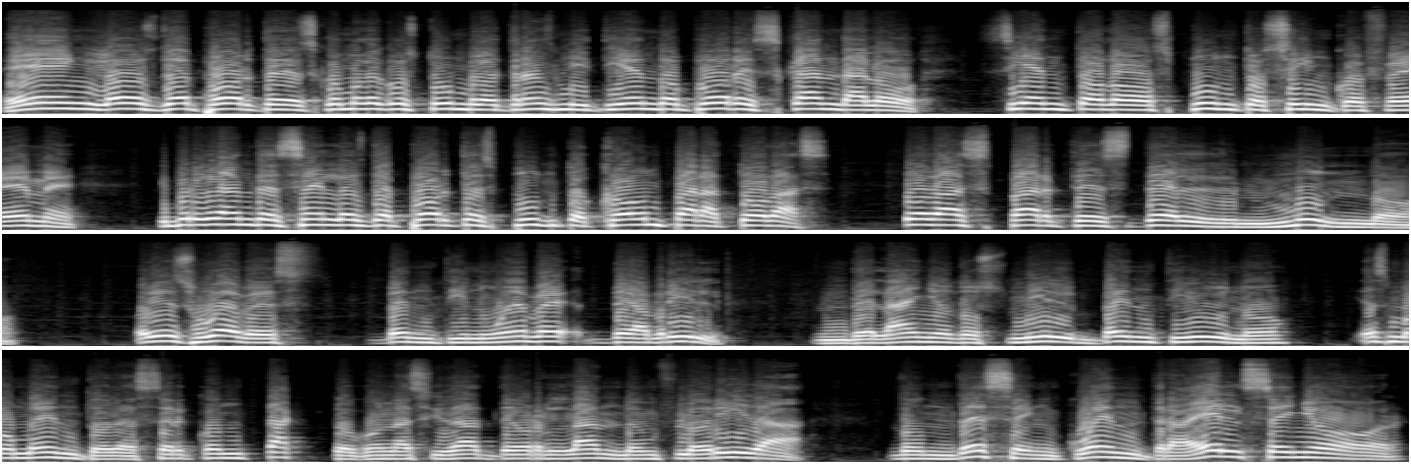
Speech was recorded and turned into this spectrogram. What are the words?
en los Deportes, como de costumbre, transmitiendo por escándalo 102.5 FM y por Grandes en los Deportes.com para todas, todas partes del mundo. Hoy es jueves 29 de abril del año 2021 es momento de hacer contacto con la ciudad de Orlando, en Florida, donde se encuentra el señor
